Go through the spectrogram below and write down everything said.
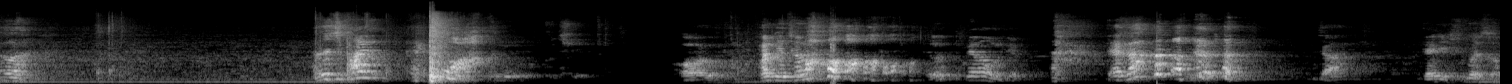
어. 아저씨 팔! 우와! 그렇지. 어휴, 발 괜찮아? 때가? 자, 대리 수고했어.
